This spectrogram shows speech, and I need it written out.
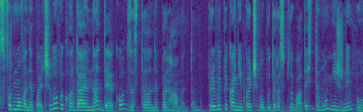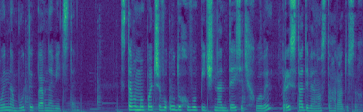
Сформоване печиво викладаю на деко, застелене пергаментом. При випіканні печиво буде розпливатись, тому між ним повинна бути певна відстань. Ставимо печиво у духову піч на 10 хвилин при 190 градусах.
